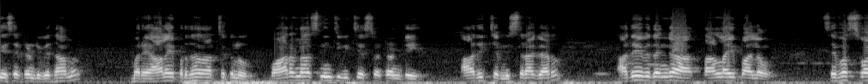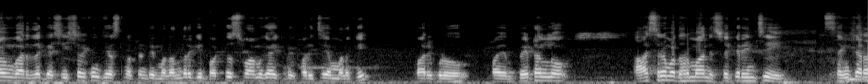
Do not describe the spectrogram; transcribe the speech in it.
చేసేటువంటి విధానం. మరి ఆలయ ప్రధాన అర్చకులు వారణాసి నుంచి విచ్చేసినటువంటి ఆదిత్య మిశ్రా గారు అదేవిధంగా తాళ్ళాయిపాలెం శివస్వామి వారి దగ్గర శిష్యకం చేస్తున్నటువంటి మనందరికీ భట్టు స్వామిగా ఇక్కడికి పరిచయం మనకి. వారు ఇప్పుడు పీఠంలో ఆశ్రమ ధర్మాన్ని స్వీకరించి శంకర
